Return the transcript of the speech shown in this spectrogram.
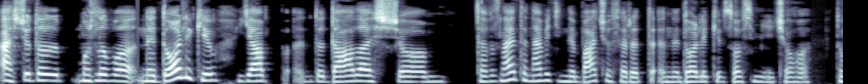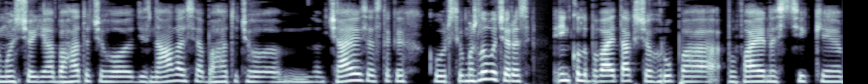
а щодо можливо недоліків, я б додала, що та ви знаєте, навіть не бачу серед недоліків зовсім нічого тому що я багато чого дізналася, багато чого навчаюся з таких курсів. Можливо, через інколи буває так, що група буває настільки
